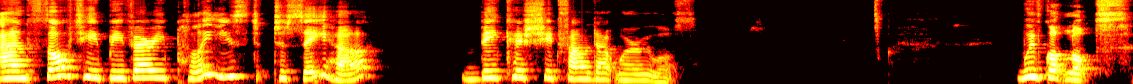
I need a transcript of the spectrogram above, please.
and thought he'd be very pleased to see her because she'd found out where he was. We've got lots,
